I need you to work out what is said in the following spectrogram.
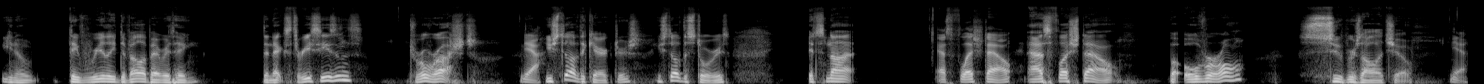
you know, they really develop everything. The next three seasons, it's real rushed. yeah, You still have the characters, you still have the stories. It's not as fleshed out. as fleshed out, but overall, super solid show. Yeah.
